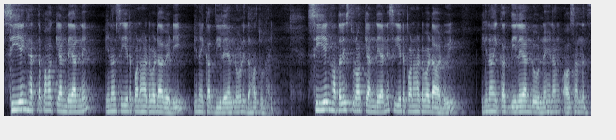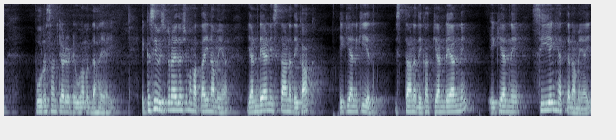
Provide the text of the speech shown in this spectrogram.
100න් 75ක් යන්න යන්නේ එහෙනම් 150ට වඩා වැඩි එහෙනම් එකක් දීලා යන්න ඕනේ 13යි. 100න් 43ක් යන්න යන්නේ 150ට වඩා අඩුයි. එහෙනම් එකක් දීලා යන්න ඕනේ. එහෙනම් අවසන් පූර්ණ සංඛ්‍යාවට වැටුවාම 10යි. 123.79 යන්න යන්නේ ස්ථාන දෙකක්. ඒ කියන්නේ කීයද? ස්ථාන දෙකක් යන්න යන්නේ. ඒ කියන්නේ 100න් 79යි.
